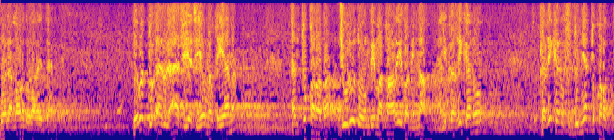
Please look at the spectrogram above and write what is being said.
ولا مرض ولا غير ذلك. يود أهل العافية يوم القيامة أن تقرض جلودهم بمقاريض من نار. يعني كغي كانوا كانوا في الدنيا تقرض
